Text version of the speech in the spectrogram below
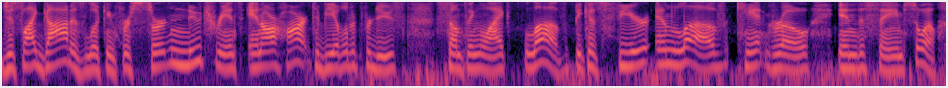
Just like God is looking for certain nutrients in our heart to be able to produce something like love because fear and love can't grow in the same soil soil.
